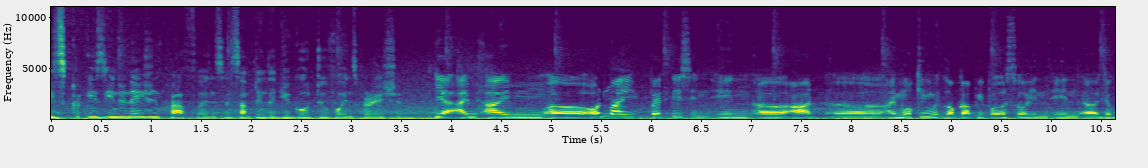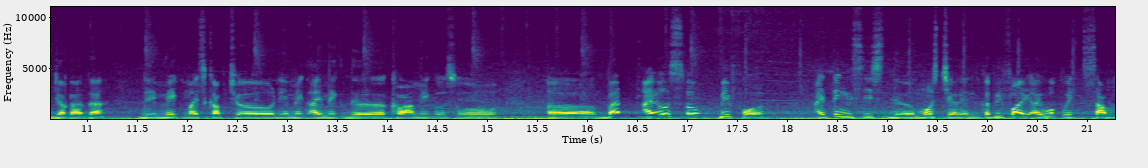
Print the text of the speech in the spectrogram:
Is, is Indonesian craft, for instance, something that you go to for inspiration? Yeah, I'm, I'm uh, on my practice in, in uh, art. Uh, I'm working with local people also in, in uh, Yogyakarta. They make my sculpture, they make I make the ceramic also. Uh, but I also, before, I think this is the most challenge because before I, I work with some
